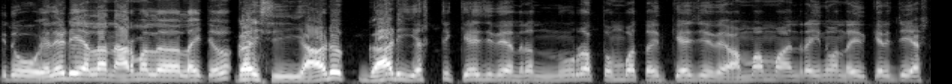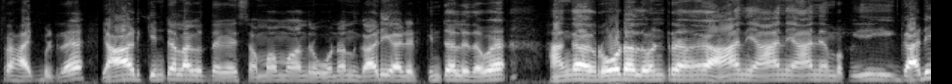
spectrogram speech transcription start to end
ಇದು ಎಲ್ ಇ ಡಿ ಎಲ್ಲ ನಾರ್ಮಲ್ ಲೈಟ್ ಗೈಸ್ ಎರಡು ಗಾಡಿ ಎಷ್ಟು ಕೆ ಜಿ ಇದೆ ಅಂದ್ರೆ ನೂರ ತೊಂಬತ್ತೈದು ಕೆ ಜಿ ಇದೆ. ಅಮ್ಮಮ್ಮ ಅಂದ್ರೆ ಇನ್ನೊಂದು ಐದು ಕೆ ಜಿ ಎಕ್ಸ್ಟ್ರಾ ಹಾಕ್ಬಿಟ್ರೆ ಎರಡು ಕ್ವಿಂಟಲ್ ಆಗುತ್ತೆ ಗೈಸ್ ಅಮ್ಮಮ್ಮ ಅಂದ್ರೆ ಒಂದೊಂದು ಗಾಡಿ ಎರಡೆರಡು ಕ್ವಿಂಟಲ್ ಇದಾವೆ. ಹಂಗ ರೋಡಲ್ಲಿ ಹೊಂಟ್ರೆ ಹಂಗ ಆನೆ ಆನೆ ಆನೆ ಅನ್ಬೇಕು ಈ ಗಾಡಿ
